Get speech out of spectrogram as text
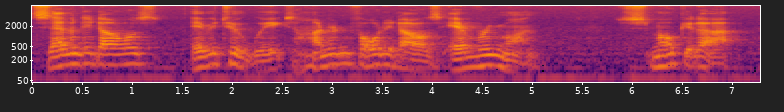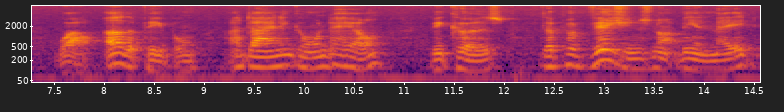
seventy dollars every two weeks, $140 every month, smoke it up, while other people are dying and going to hell because the provision's not being made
